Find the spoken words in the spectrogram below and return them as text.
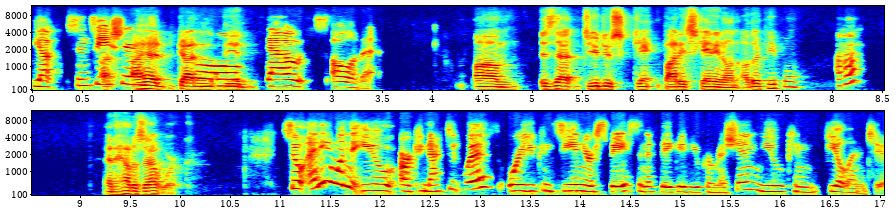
yep, sensations, I had gotten control, doubts, all of it. um, is that, do you do scan, body scanning on other people? Uh-huh. And how does that work? So anyone that you are connected with or you can see in your space and if they give you permission, you can feel into.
